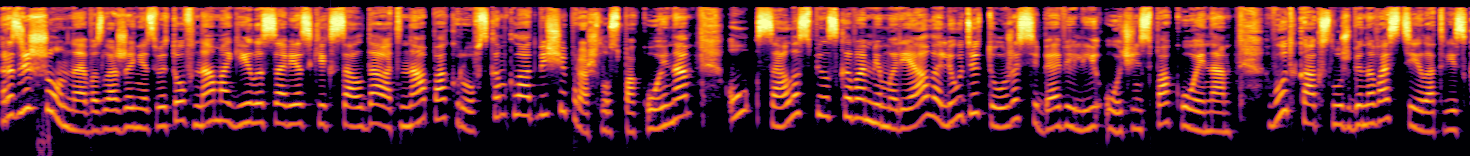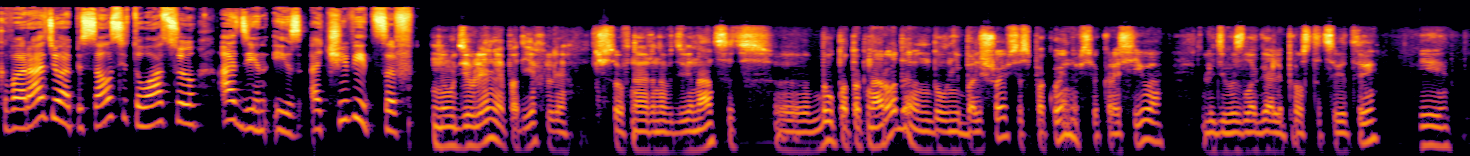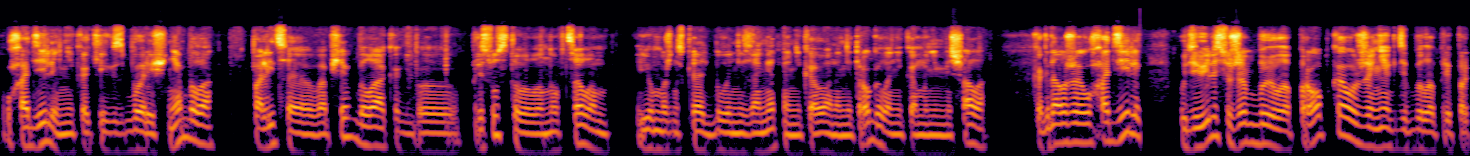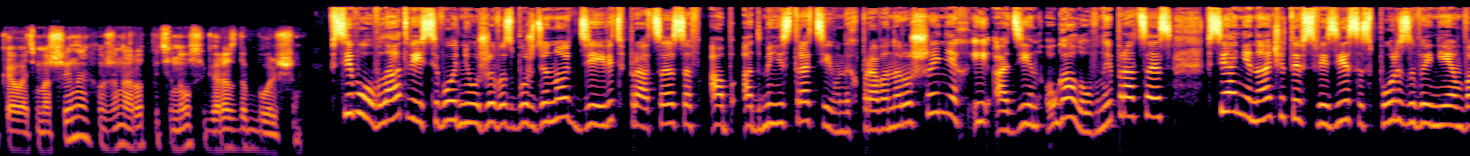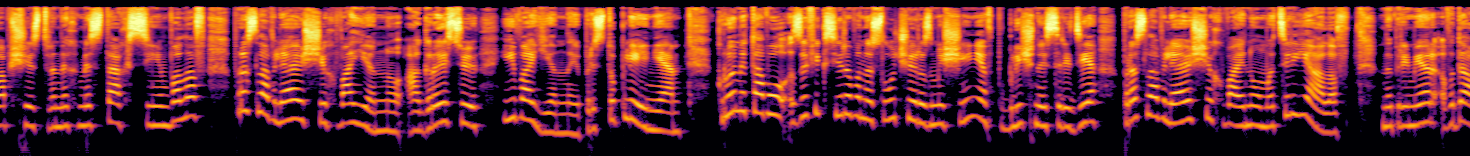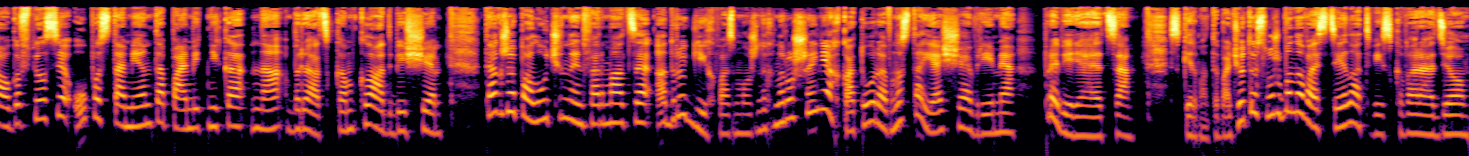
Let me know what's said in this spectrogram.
Разрешенное возложение цветов на могилы советских солдат на Покровском кладбище прошло спокойно. У Саласпилского мемориала люди тоже себя вели очень спокойно. Вот как службе новостей Латвийского радио описал ситуацию один из очевидцев. На удивление подъехали часов, наверное, в 12. Э, был поток народа, он был небольшой, все спокойно, все красиво. Люди возлагали просто цветы и уходили, никаких сборищ не было. Полиция вообще была, как бы присутствовала, но в целом ее, можно сказать, было незаметно, никого она не трогала, никому не мешала. Когда уже уходили, удивились, уже была пробка, уже негде было припарковать машины, уже народ потянулся гораздо больше. Всего в Латвии сегодня уже возбуждено 9 процессов об административных правонарушениях и один уголовный процесс. Все они начаты в связи с использованием в общественных местах символов, прославляющих военную агрессию и военные преступления. Кроме того, зафиксированы случаи размещения в публичной среде прославляющих войну материалов. Например, в Даугавпилсе у постамента памятника на Братском кладбище кладбище. Также получена информация о других возможных нарушениях, которые в настоящее время проверяются. Скирман Табачута, служба новостей Латвийского радио.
